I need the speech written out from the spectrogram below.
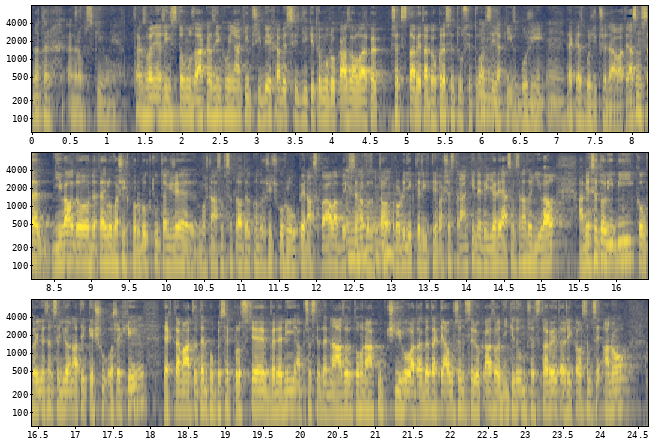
na trh Evropské unie. Takzvaně říct tomu zákazníkovi nějaký příběh, aby si díky tomu dokázal lépe představit a dokreslit tu situaci, mm. jaký zboží, mm. jaké zboží předávat. Já jsem se díval do detailu vašich produktů, takže možná jsem se ptal jako trošičku hloupě na schvál, abych mm. se na to hmm, zeptal mm. pro lidi, kteří ty vaše stránky neviděli. Já jsem se na to díval a mně se to líbí. Konkrétně jsem se díval na ty kešu ořechy, mm. jak tam máte ten popisek prostě vedený a přesně ten názor toho nákupčího a takhle, tak já už jsem si dokázal díky tomu představit a říkal jsem si ano, eh,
